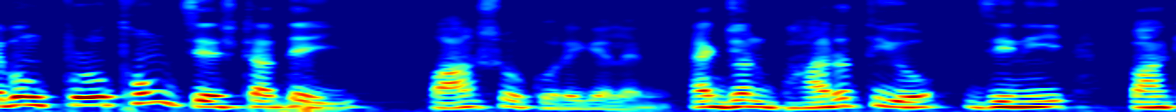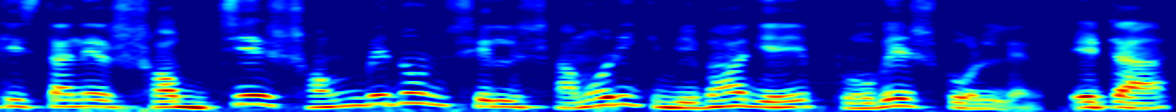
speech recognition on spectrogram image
এবং প্রথম চেষ্টাতেই পাশও করে গেলেন। একজন ভারতীয় যিনি পাকিস্তানের সবচেয়ে সংবেদনশীল সামরিক বিভাগে প্রবেশ করলেন। এটা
